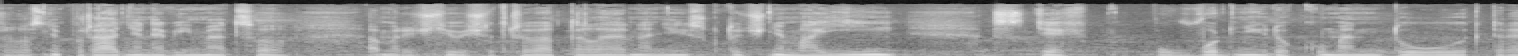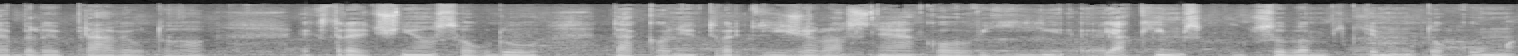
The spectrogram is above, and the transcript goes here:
vlastně pořádně nevíme, co američtí vyšetřovatelé na něj skutečně mají z těch původních dokumentů, které byly právě u toho extradičního soudu, tak oni tvrdí, že vlastně jako ví, jakým způsobem k těm útokům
